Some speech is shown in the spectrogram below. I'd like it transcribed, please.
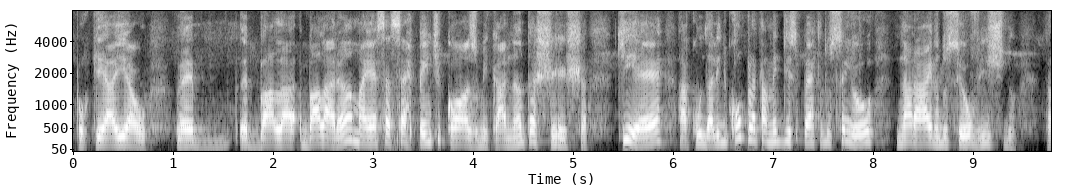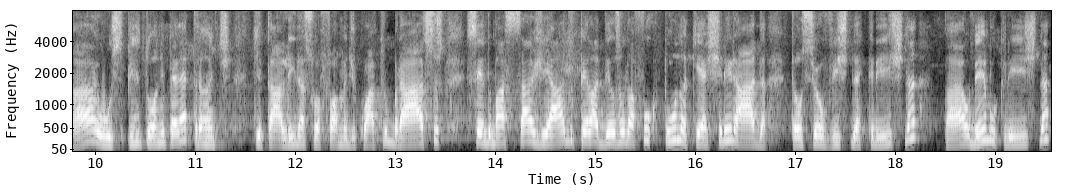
Porque aí o é, é Balarama é essa serpente cósmica, Ananta Shesha, que é a Kundalini completamente desperta do Senhor Narayana, do Senhor Vishnu tá? o espírito onipenetrante, que está ali na sua forma de quatro braços, sendo massageado pela deusa da fortuna, que é Shrirada. Então, seu Vishnu é Krishna, tá? o mesmo Krishna,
